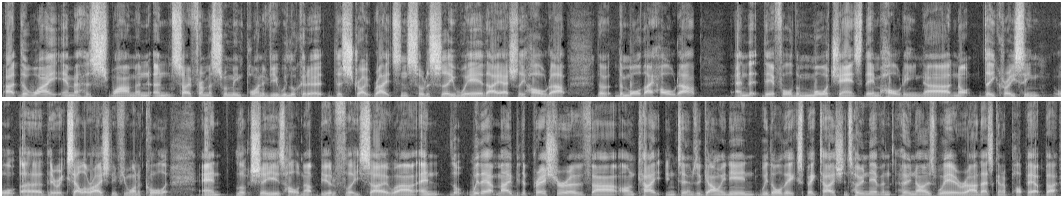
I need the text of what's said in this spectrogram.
Uh, the way Emma has swum, and, and so from a swimming point of view, we look at a, the stroke rates and sort of see where they actually hold up. The, the more they hold up, and th- therefore the more chance them holding, uh, not decreasing or uh, their acceleration, if you want to call it. And look, she is holding up beautifully. So, uh, and look, without maybe the pressure of uh, on Cate in terms of going in with all the expectations, who never, who knows where uh, that's going to pop out. But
